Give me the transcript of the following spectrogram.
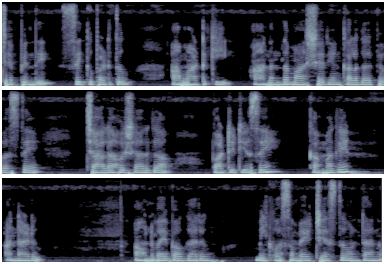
చెప్పింది సిగ్గుపడుతూ. ఆ మాటకి ఆనందం ఆశ్చర్యం కలగలిపి వస్తే చాలా హుషారుగా what it you say? Come again అన్నాడు. అవును వైభవ్ గారు మీకోసం వెయిట్ చేస్తూ ఉంటాను.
